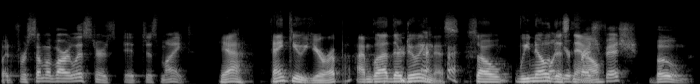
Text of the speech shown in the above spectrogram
but for some of our listeners, it just might. Yeah. Thank you, Europe. I'm glad they're doing this. So we know this now. fresh fish? Boom.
